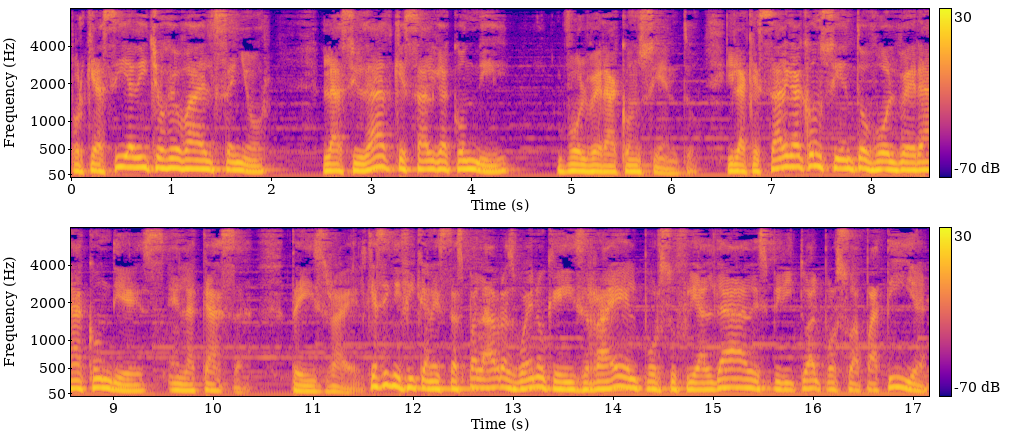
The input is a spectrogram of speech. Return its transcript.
Porque así ha dicho Jehová el Señor, la ciudad que salga con mil volverá con ciento, y la que salga con ciento volverá con diez en la casa de Israel. ¿Qué significan estas palabras? Bueno, que Israel, por su frialdad espiritual, por su apatía,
